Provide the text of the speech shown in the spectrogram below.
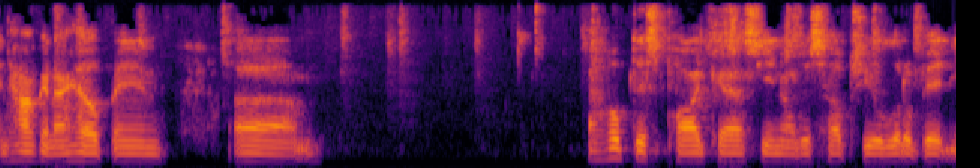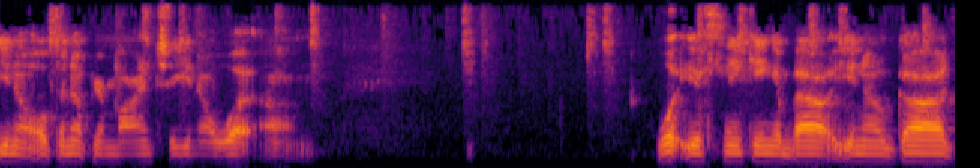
and how can I help? And um, I hope this podcast, you know, just helps you a little bit, you know, open up your mind to, you know, what, um, what you're thinking about. You know, God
